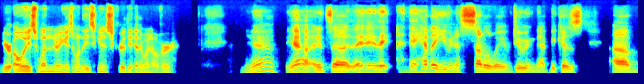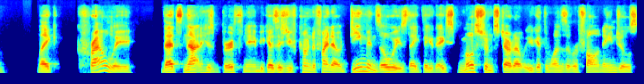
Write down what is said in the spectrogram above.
you're always wondering is one of these going to screw the other one over Yeah, yeah. and It's uh they they, they have a, even a subtle way of doing that because um like Crowley, that's not his birth name because as you've come to find out, demons always like they, they most of them start out you get the ones that were fallen angels,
